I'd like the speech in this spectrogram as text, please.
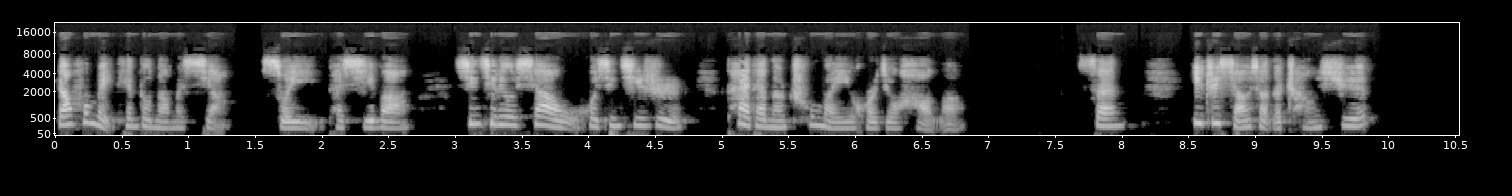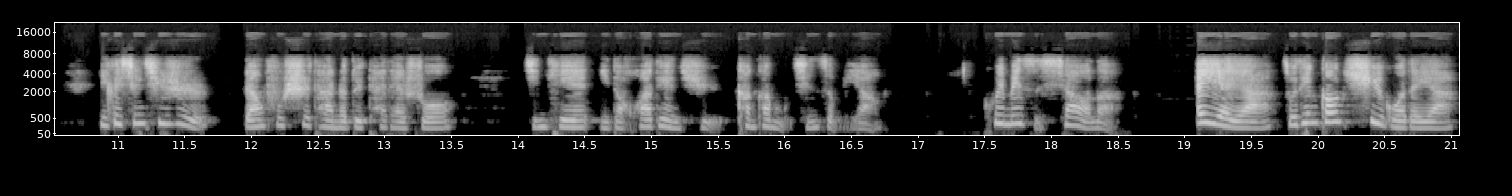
梁福每天都那么想，所以他希望星期六下午或星期日，太太能出门一会儿就好了。三，一只小小的长靴。一个星期日，梁父试探着对太太说。今天你到花店去看看母亲怎么样？惠美子笑了。哎呀呀，昨天刚去过的呀，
